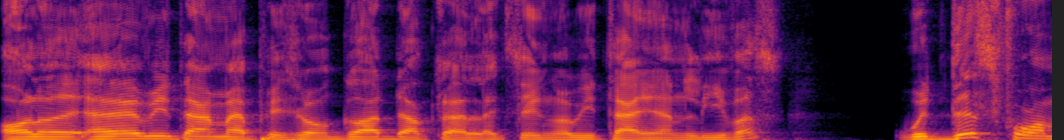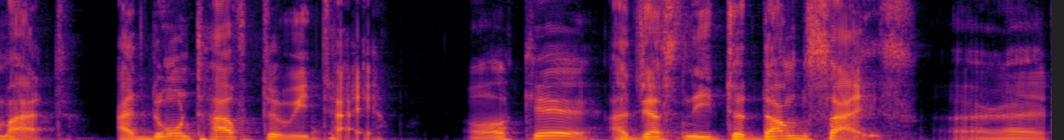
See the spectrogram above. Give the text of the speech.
All of, every time I patient, oh God, Doctor Alexis, going retire and leave us. With this format, I don't have to retire. Okay. I just need to downsize. All right.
